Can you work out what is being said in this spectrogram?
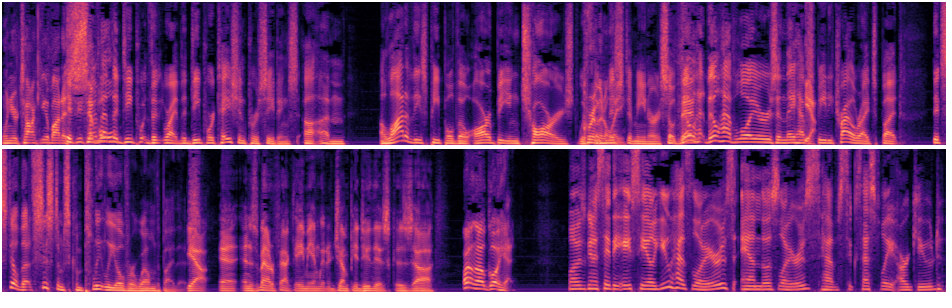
when you're talking about a if you're civil. talking about the, depor- the right the deportation proceedings, uh, um, a lot of these people though are being charged with a Criminally. misdemeanor, so they'll ha- they'll have lawyers and they have Yeah. speedy trial rights, but it's still the system's completely overwhelmed by this. yeah, and, and as a matter of fact, Amy, I'm going to jump you to this because, uh, well, no, go ahead. well, I was going to say the ACLU has lawyers, and those lawyers have successfully argued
